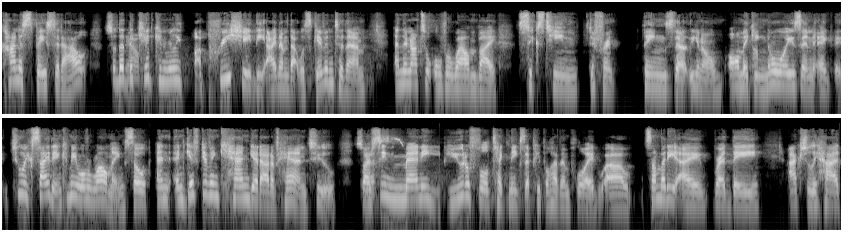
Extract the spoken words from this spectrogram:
kind of space it out so that yeah. the kid can really appreciate the item that was given to them and they're not so overwhelmed by 16 different things that you know all making noise and uh, too exciting can be overwhelming. So and and gift giving can get out of hand too. So yes. i've seen many beautiful techniques that people have employed. Uh, somebody i read they actually had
